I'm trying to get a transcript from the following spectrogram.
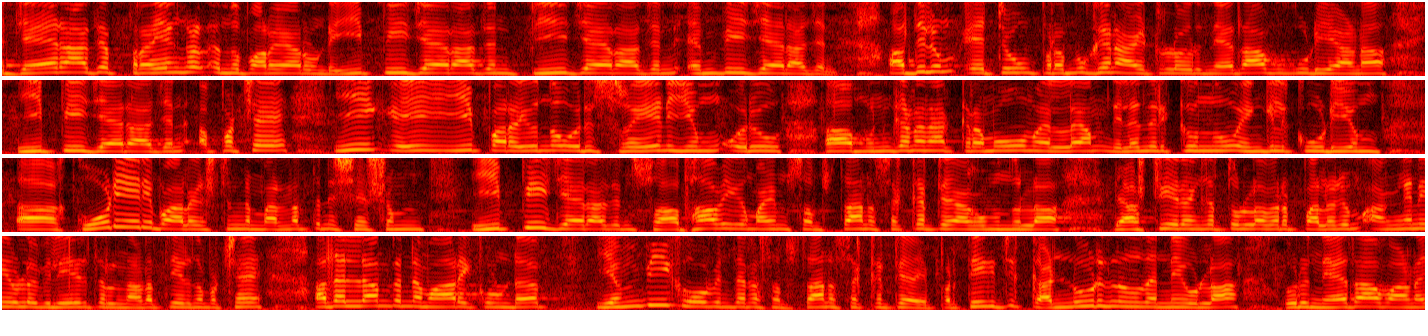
ജയരാജ ത്രയങ്ങൾ എന്ന് പറയാറുണ്ട്. E P Jayarajan P Jayarajan M P Jayarajan. അതിലും ഏറ്റവും പ്രമുഖനായിട്ടുള്ള ഒരു നേതാവ് കൂടിയാണ് ഇ പി ജയരാജൻ. പക്ഷേ ഈ ഈ- പറയുന്ന ഒരു ശ്രേണിയും ഒരു മുൻഗണനാക്രമവും എല്ലാം നിലനിൽക്കുന്നു എങ്കിൽ കൂടിയും കോടിയേരി ബാലകൃഷ്ണന്റെ മരണത്തിന് ശേഷം ഇ പി ജയരാജൻ സ്വാഭാവികമായും സംസ്ഥാന സെക്രട്ടറി ആകുമെന്നുള്ള രാഷ്ട്രീയ രംഗത്തുള്ളവർ പലരും അങ്ങനെയുള്ള വിലയിരുത്തൽ നടത്തിയിരുന്നു. പക്ഷേ അതെല്ലാം തന്നെ മാറിക്കൊണ്ട് എം വി ഗോവിന്ദനെ സംസ്ഥാന സെക്രട്ടറിയായി. പ്രത്യേകിച്ച് കണ്ണൂരിൽ നിന്ന് തന്നെയുള്ള ഒരു നേതാവാണ്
